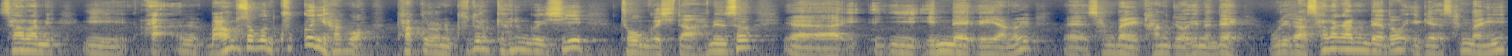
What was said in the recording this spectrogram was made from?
사람이 이 아, 마음속은 굳건히 하고 밖으로는 부드럽게 하는 것이 좋은 것이다 하면서 어, 이 인내 외양을 상당히 강조했는데 우리가 살아가는데도 이게 상당히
